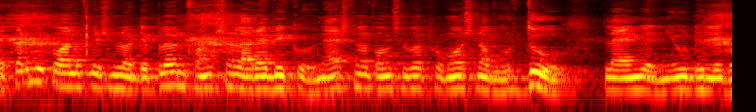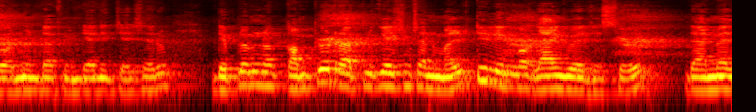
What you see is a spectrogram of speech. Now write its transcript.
అకాడమిక్ క్వాలిఫికేషన్లో diploma functional Arabic national council for promotion of Urdu language New Delhi government of India నుంచి చేశారు. Diploma computer applications and multi languages దాని మీద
